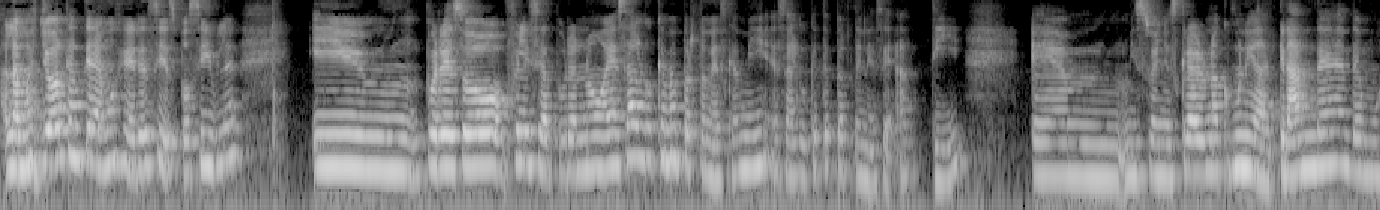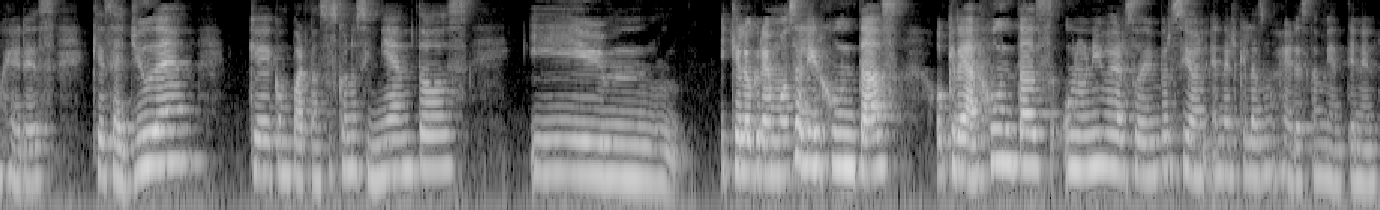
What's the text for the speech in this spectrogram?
a la mayor cantidad de mujeres si es posible. Y mm, por eso Felicidad Pura no es algo que me pertenezca a mí, es algo que te pertenece a ti. Em, mi sueño es crear una comunidad grande de mujeres que se ayuden, que compartan sus conocimientos y, mm, y, que logremos salir juntas o crear juntas un universo de inversión en el que las mujeres también tienen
